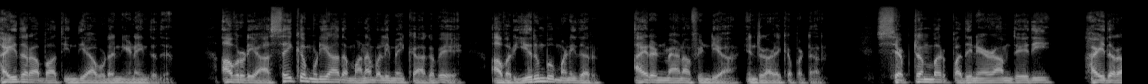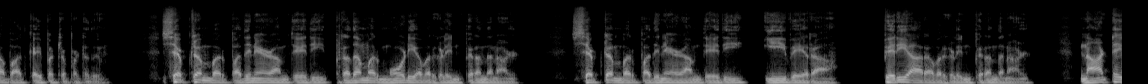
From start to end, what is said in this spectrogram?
ஹைதராபாத் இந்தியாவுடன் இணைந்தது. அவருடைய அசைக்க முடியாத மன வலிமைக்காகவே அவர் இரும்பு மனிதர் ஐரன் மேன் ஆஃப் இந்தியா என்று அழைக்கப்பட்டார். செப்டம்பர் பதினேழாம் தேதி ஹைதராபாத் கைப்பற்றப்பட்டது. செப்டம்பர் பதினேழாம் தேதி பிரதமர் மோடி அவர்களின் பிறந்த நாள். செப்டம்பர் பதினேழாம் தேதி ஈவேரா பெரியார் அவர்களின் பிறந்த நாள் நாட்டை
